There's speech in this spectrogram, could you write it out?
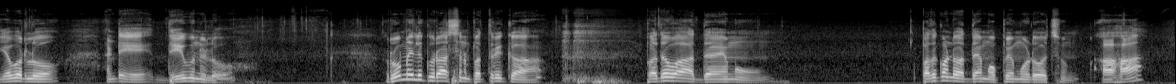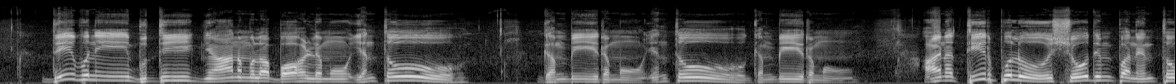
ఎవరిలో? అంటే దేవునిలో. రోమిలకు రాసిన పత్రిక పదవ అధ్యాయము పదకొండవ అధ్యాయం ముప్పై మూడు వచ్చం ఆహా దేవుని బుద్ధి జ్ఞానముల బాహుళ్యము ఎంతో గంభీరము ఎంతో గంభీరము. ఆయన తీర్పులు శోధింపనెంతో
